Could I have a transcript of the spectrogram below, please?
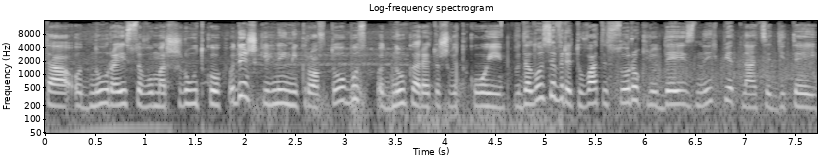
та одну рейсову маршрутку, один шкільний мікроавтобус, одну карету швидкої. Вдалося врятувати 40 людей, з них 15 дітей.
